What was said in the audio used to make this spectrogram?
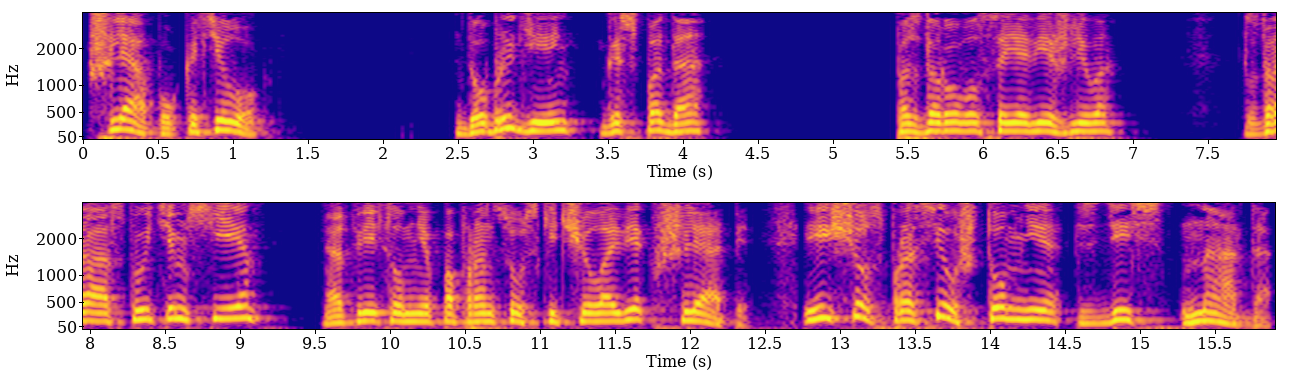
шляпу-котелок. «Добрый день, господа!» Поздоровался я вежливо. «Здравствуйте, мсье!» — ответил мне по-французски человек в шляпе и еще спросил, что мне здесь надо.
